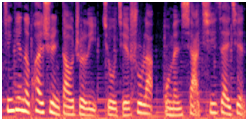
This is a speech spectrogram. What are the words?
今天的快讯到这里就结束啦，我们下期再见。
